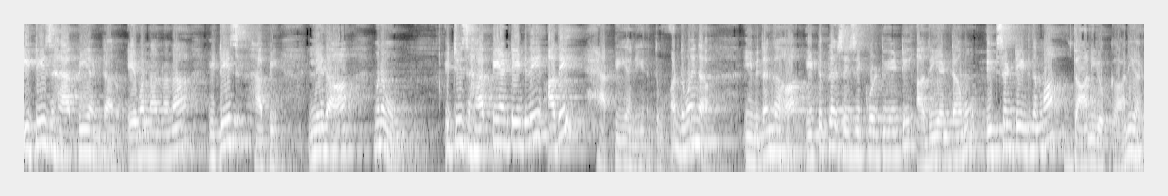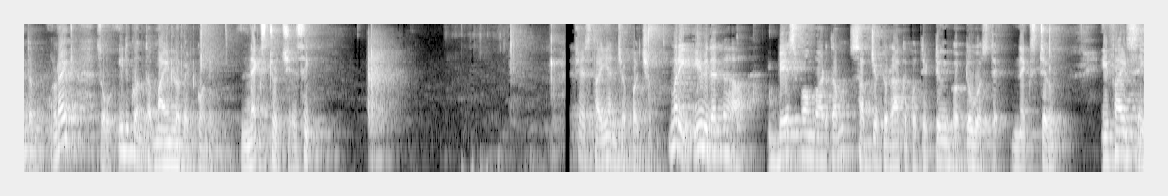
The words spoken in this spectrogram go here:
ఇట్ ఈజ్ హ్యాపీ అంటాను. ఏమన్నానా ఇట్ ఈజ్ హ్యాపీ లేదా మనము ఇట్ ఈజ్ హ్యాపీ అంటే ఏంటిది? అది హ్యాపీ అని అర్థం. అర్థమైందా? ఈ విధంగా it plus is equal to ఏంటి? అది అంటాము. ఇట్స్ అంటే ఏంటిదమ్మా? దాని యొక్క అని అర్థం. రైట్ సో ఇది కొంత మైండ్లో పెట్టుకోండి. నెక్స్ట్ వచ్చేసి చేస్తాయి అని చెప్పొచ్చు. మరి ఈ విధంగా బేస్ ఫామ్ వాడతాము సబ్జెక్టు రాకపోతే టూ టూ వస్తే next. If I say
